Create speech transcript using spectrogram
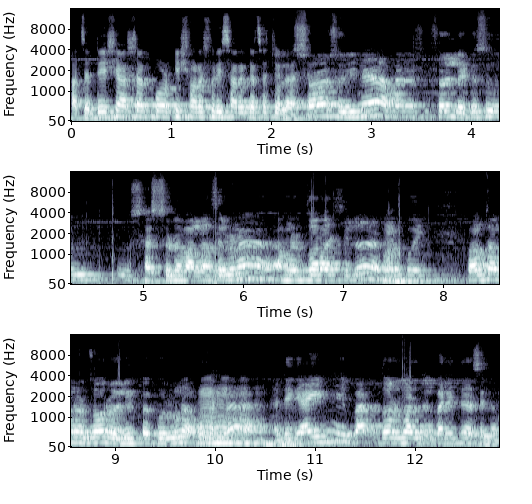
আচ্ছা দেশে আসার পর কি সরাসরি স্যারের কাছে চলে আসেন? সরাসরি না আপনার শরীরে কিছু স্বাস্থ্যটা ভালো ছিল না আপনার জ্বর আসছিল তখন আপনার জ্বর হইলে না। এদিকে আইনি দশ বারো দিন বাড়িতে আসছিলাম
